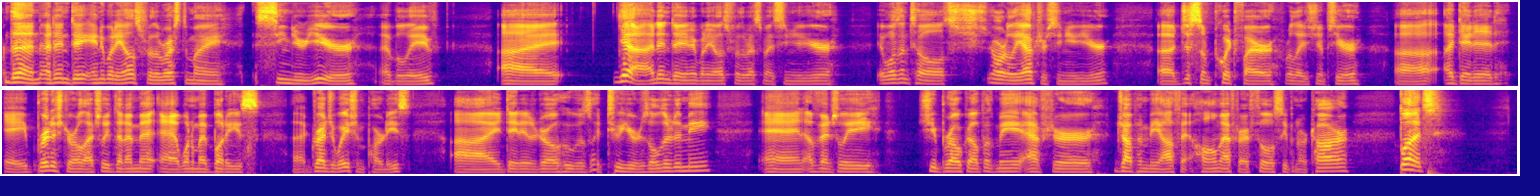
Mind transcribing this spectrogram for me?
Then I didn't date anybody else for the rest of my senior year, I believe. I yeah, I didn't date anybody else for the rest of my senior year. It wasn't until shortly after senior year, uh, just some quick fire relationships here. Uh, I dated a British girl actually that I met at one of my buddies' uh, graduation parties. I dated a girl who was like two years older than me, and eventually she broke up with me after dropping me off at home after I fell asleep in her car. But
